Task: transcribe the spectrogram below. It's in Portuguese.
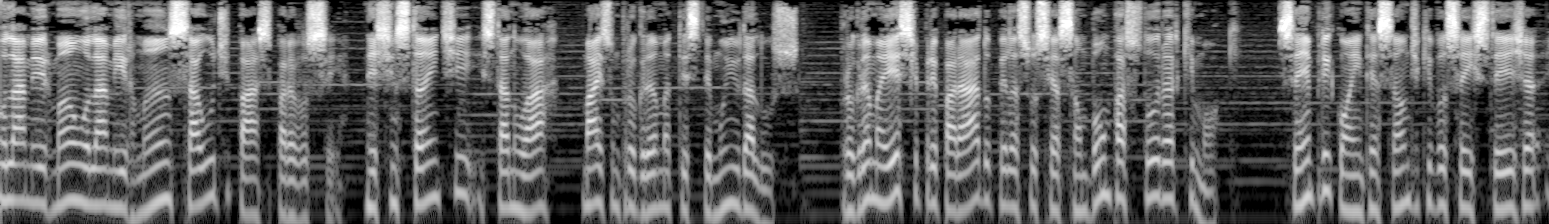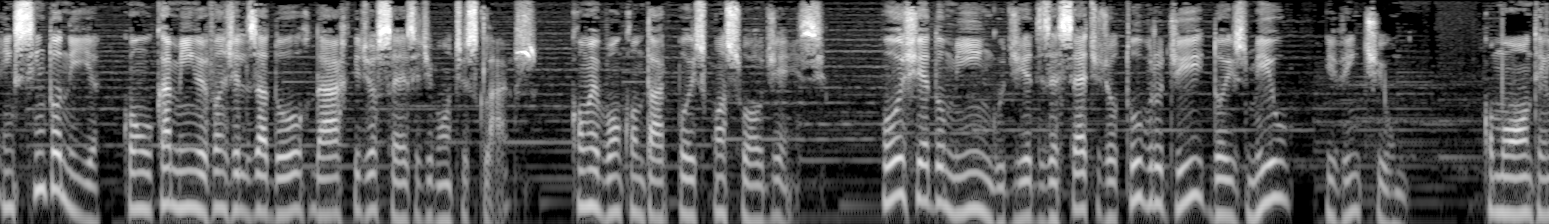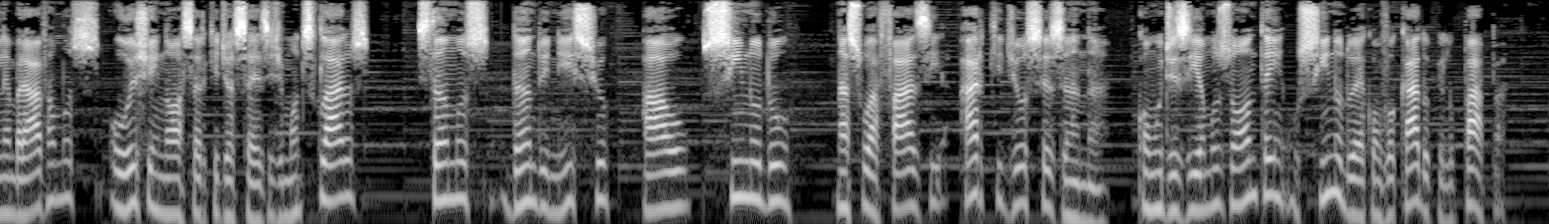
Olá, meu irmão, olá, minha irmã, saúde e paz para você. Neste instante está no ar mais um programa Testemunho da Luz. Programa este preparado pela Associação Bom Pastor Arquimoc, sempre com a intenção de que você esteja em sintonia com o caminho evangelizador da Arquidiocese de Montes Claros. Como é bom contar, pois, com a sua audiência. Hoje é domingo, dia 17 de outubro de 2021. Como ontem lembrávamos, hoje em nossa Arquidiocese de Montes Claros, estamos dando início ao Sínodo na sua fase arquidiocesana. Como dizíamos ontem, o Sínodo é convocado pelo Papa.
